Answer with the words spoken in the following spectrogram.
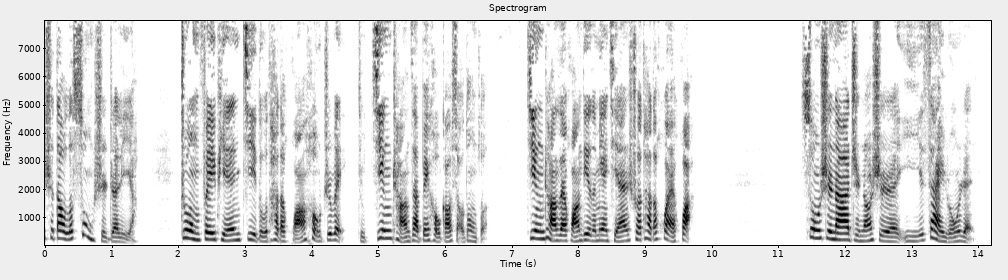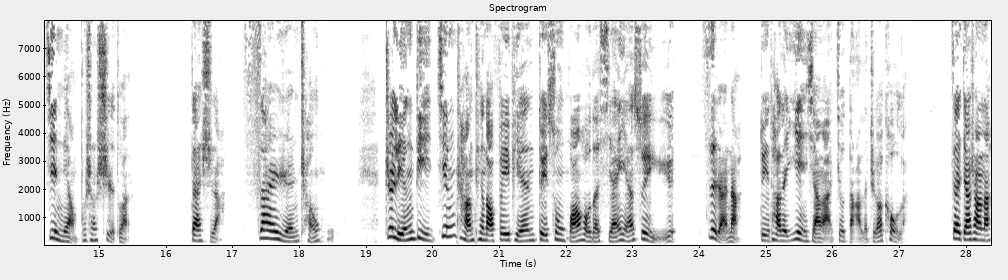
是到了宋氏这里呀，众妃嫔嫉妒她的皇后之位，就经常在背后搞小动作。经常在皇帝的面前说他的坏话，宋氏呢只能是一再容忍，尽量不生事端。但是啊，三人成虎，这灵帝经常听到妃嫔对宋皇后的闲言碎语，自然呐对她的印象啊就打了折扣了。再加上呢，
